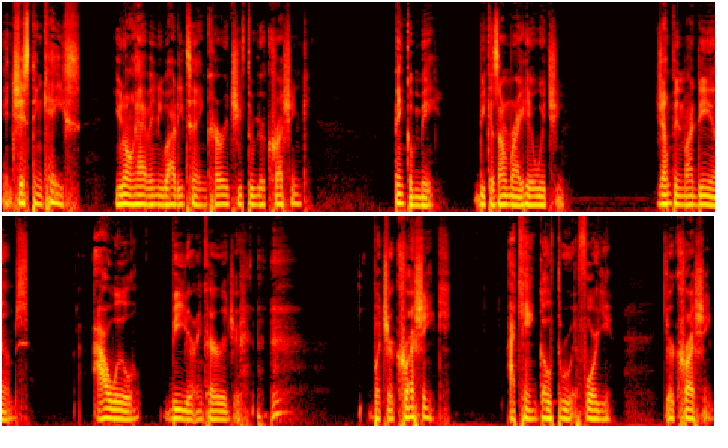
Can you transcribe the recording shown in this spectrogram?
And just in case you don't have anybody to encourage you through your crushing, think of me because I'm right here with you. Jump in my DMs. I will be your encourager. but you're crushing I can't go through it for you. You're crushing.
